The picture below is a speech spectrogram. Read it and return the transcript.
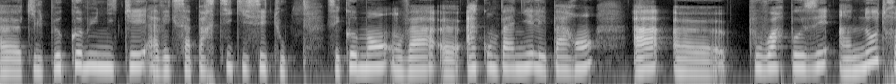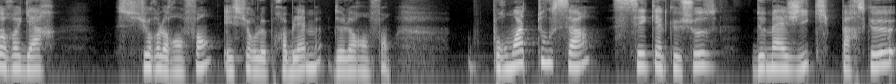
euh, qu'il peut communiquer avec sa partie qui sait tout. C'est comment on va euh, accompagner les parents à euh, pouvoir poser un autre regard sur leur enfant et sur le problème de leur enfant. Pour moi, tout ça, c'est quelque chose de magique parce que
